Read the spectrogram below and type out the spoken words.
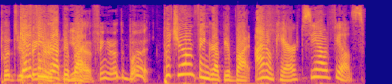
put your Get a finger up your yeah, butt. finger up the butt. put your own finger up your butt. I don't care. See how it feels.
